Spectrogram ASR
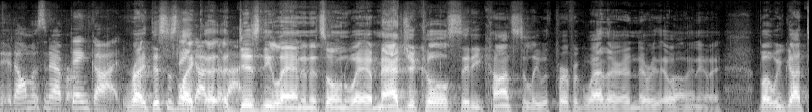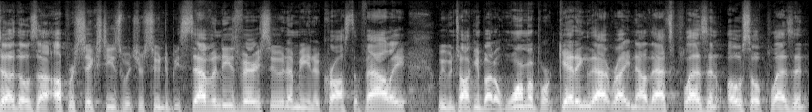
It almost never. Thank God. Right, this is Thank like a, a. Disneyland in its own way, a magical city constantly with perfect weather and everything. Well, anyway. But we've got uh, those uh, upper 60s, which are soon to be 70s very soon. I mean, across the valley. We've been talking about a warm up. We're getting that right now. That's pleasant, oh so pleasant.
